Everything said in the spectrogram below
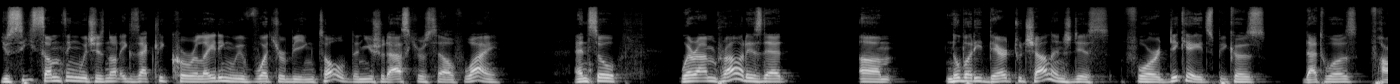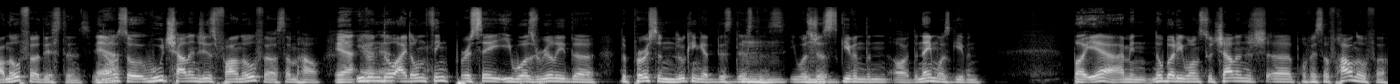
you see something which is not exactly correlating with what you're being told, then you should ask yourself why. And so, where I'm proud is that um, nobody dared to challenge this for decades because that was Fraunhofer distance. You Yeah. know? So who challenges Fraunhofer somehow? Yeah, Even yeah, though yeah. I don't think per se he was really the the person looking at this distance. Mm-hmm. He was just given the or the name was given. But yeah, I mean nobody wants to challenge uh, Professor Fraunhofer.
